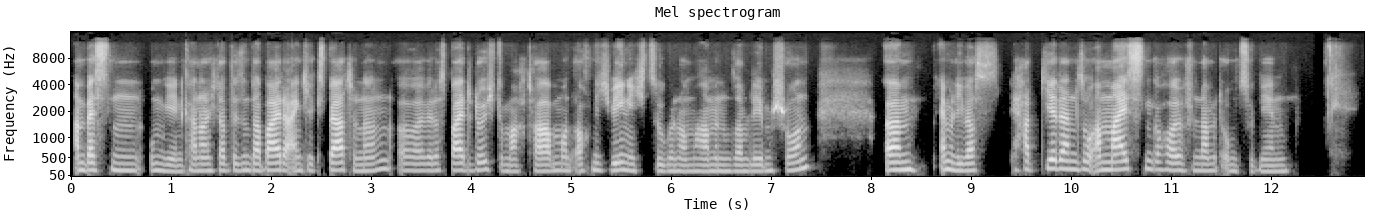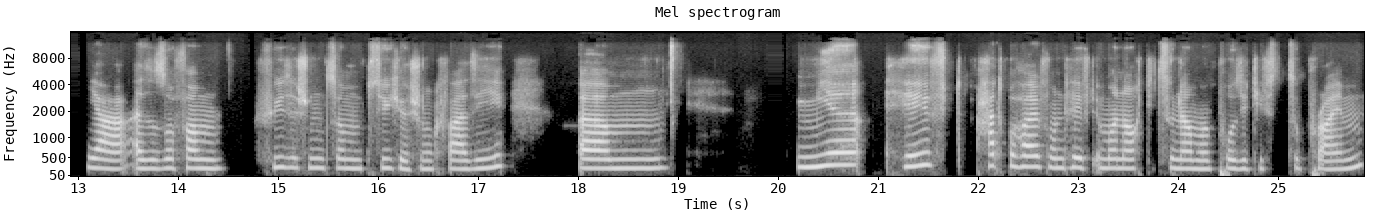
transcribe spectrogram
am besten umgehen kann. Und ich glaube, wir sind da beide eigentlich Expertinnen, äh, weil wir das beide durchgemacht haben und auch nicht wenig zugenommen haben in unserem Leben schon. Ähm, Emily, was hat dir dann so am meisten geholfen, damit umzugehen? Ja, also so vom physischen zum psychischen quasi. Ähm, mir hilft, hat geholfen und hilft immer noch, die Zunahme positiv zu primen.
